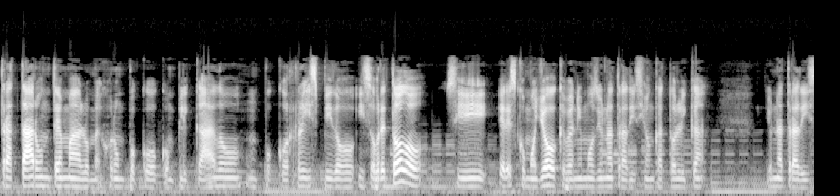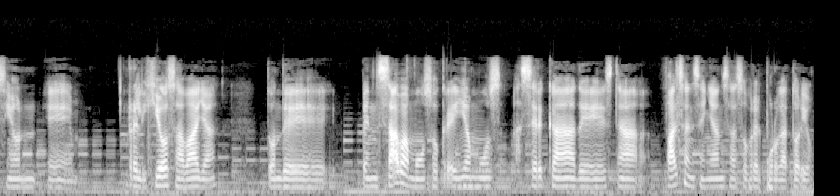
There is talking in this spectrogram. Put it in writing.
tratar un tema a lo mejor un poco complicado, un poco ríspido y sobre todo si eres como yo que venimos de una tradición católica, de una tradición eh, religiosa, vaya, donde pensábamos o creíamos acerca de esta falsa enseñanza sobre el purgatorio.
